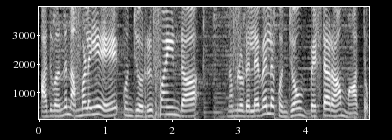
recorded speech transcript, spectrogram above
அது வந்து நம்மளையே கொஞ்சம் ரிஃபைண்டாக நம்மளோட லெவலில் கொஞ்சம் பெட்டராக மாற்றும்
